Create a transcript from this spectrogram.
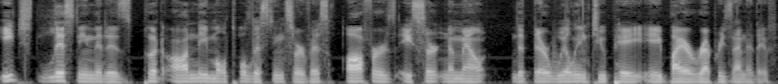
each listing that is put on the multiple listing service offers a certain amount that they're willing to pay a buyer representative.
